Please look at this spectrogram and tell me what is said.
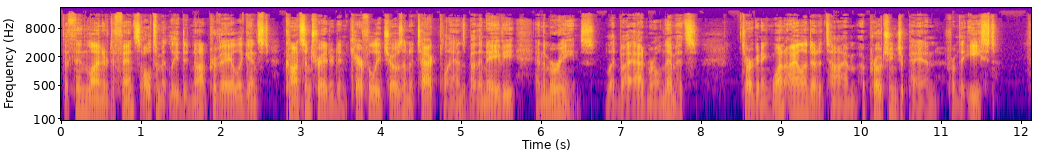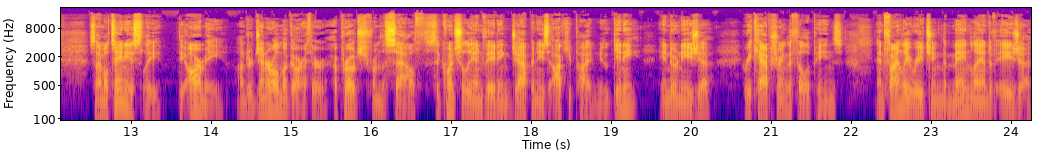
The thin line of defense ultimately did not prevail against concentrated and carefully chosen attack plans by the Navy and the Marines, led by Admiral Nimitz, targeting one island at a time, approaching Japan from the east. Simultaneously, the Army, under General MacArthur, approached from the south, sequentially invading Japanese occupied New Guinea, Indonesia, recapturing the Philippines, and finally reaching the mainland of Asia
